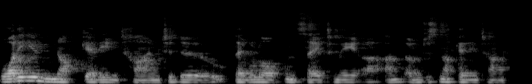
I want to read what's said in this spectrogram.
what are you not getting time to do? They will often say to me, I'm, I'm just not getting time to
